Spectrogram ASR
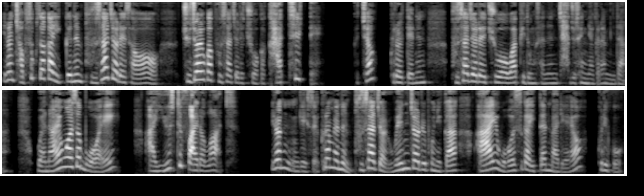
이런 접속사가 이끄는 부사절에서 주절과 부사절의 주어가 같을 때, 그쵸? 그럴 때는 부사절의 주어와 비동사는 자주 생략을 합니다. When I was a boy, I used to fight a lot. 이런 게 있어요. 그러면은 부사절, 웬절을 보니까 I was가 있단 말이에요. 그리고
